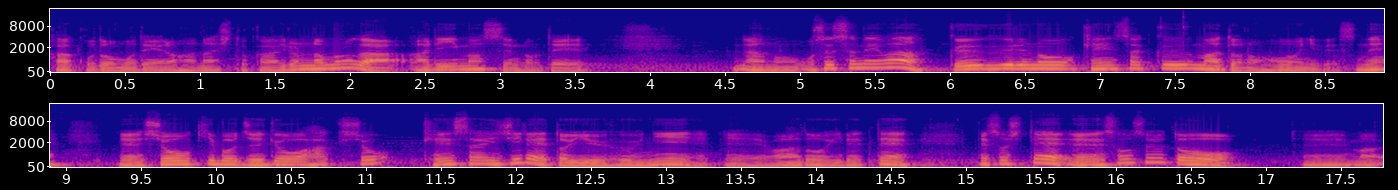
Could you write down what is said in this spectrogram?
か子どもデーの話とかいろんなものがありますのであのおすすめは Google の検索窓の方にですね小規模事業白書掲載事例というふうに、えワードを入れてでそして、えそうすると、えまあ、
